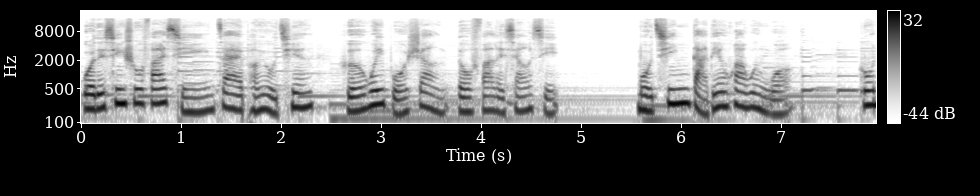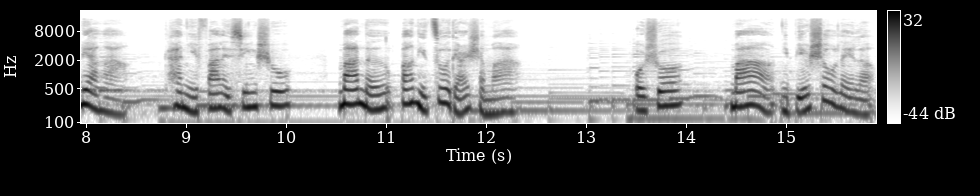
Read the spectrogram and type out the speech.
我的新书发行，在朋友圈和微博上都发了消息，母亲打电话问我。姑娘啊，看你发了新书，妈能帮你做点什么啊？我说，妈，你别受累了，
